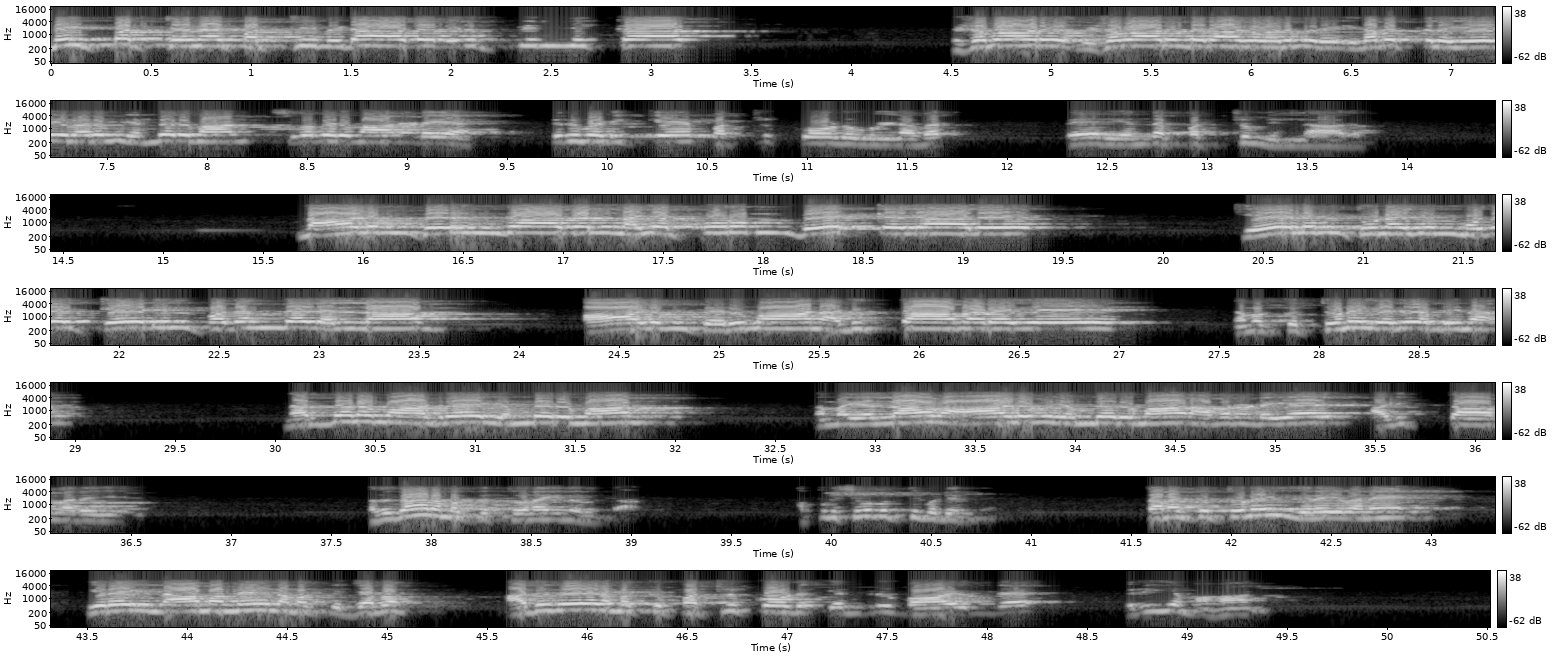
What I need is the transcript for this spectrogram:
மெய்ப்பற்றென பற்றி விடாத விருப்பின் நிற்கார் விஷபாரு விஷபாருடராக வரும் இடபத்துல ஏறி வரும் எம்பெருமான் சிவபெருமானுடைய திருவடிக்கே பற்றுக்கோடு உள்ளவர். வேறு எந்த பற்றும் இல்லாதவர் நாளும் பெருங்காதல் நயப்புறும் வேட்கையாலே கேளும் துணையும் முதல் கேடில் பதங்கள் எல்லாம் ஆளும் பெருமான் அடித்தாமரையே. நமக்கு துணை எது அப்படின்னா நர்தனமாடுற எம்பெருமான் நம்ம எல்லாம் ஆளும் எம்பெருமான் அவனுடைய அடித்தாமரையே. அதுதான் நமக்கு துணைன்னு இருந்தார் அப்படி சிவபக்தி பண்ணியிருக்க தனக்கு துணை இறைவனே இறை நாமமே நமக்கு ஜபம். அதுவே நமக்கு பற்றுக்கோடு என்று வாழ்ந்த பெரிய மகான்.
